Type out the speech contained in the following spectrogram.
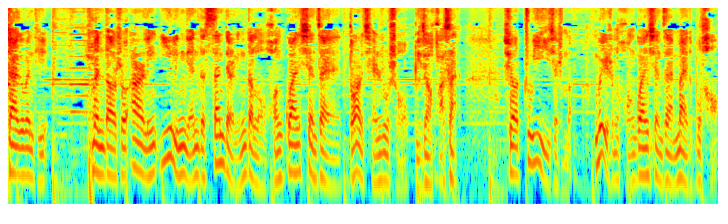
下一个问题。问到说，二零一零年的三点零的老皇冠现在多少钱入手比较划算？需要注意一些什么？为什么皇冠现在卖的不好？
